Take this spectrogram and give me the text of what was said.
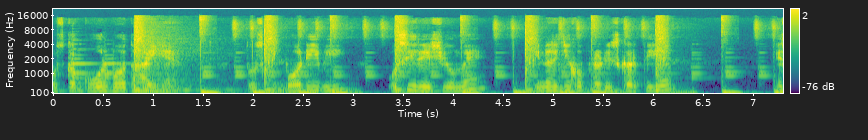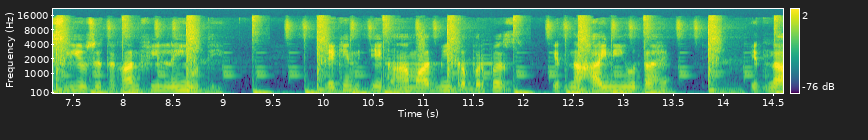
उसका गोल बहुत हाई है तो उसकी बॉडी भी उसी रेशियो में एनर्जी को प्रोड्यूस करती है, इसलिए उसे थकान फील नहीं होती। लेकिन एक आम आदमी का पर्पस इतना हाई नहीं होता है, इतना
